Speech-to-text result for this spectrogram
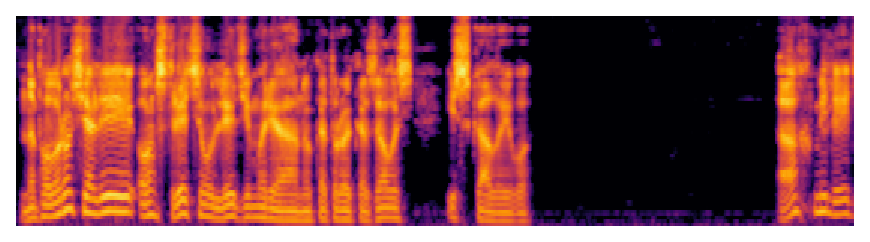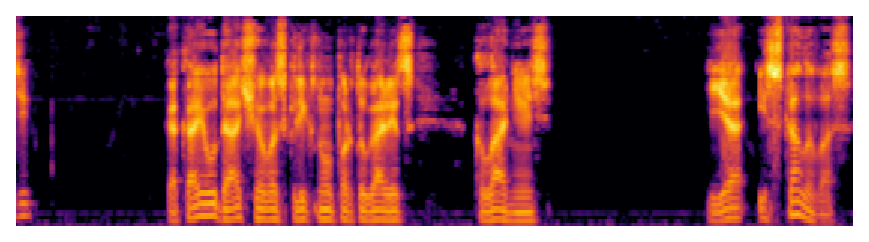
На повороте аллеи он встретил леди Мариану, которая, казалось, искала его. «Ах, миледи!» «Какая удача!» — воскликнул португалец, кланяясь. «Я искала вас»,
